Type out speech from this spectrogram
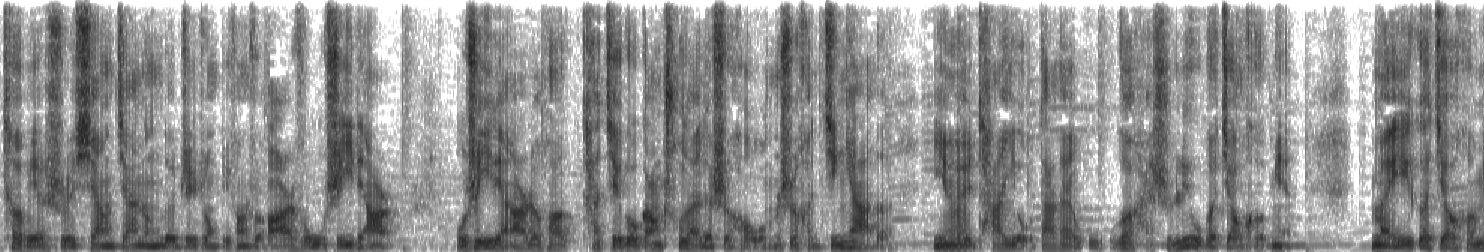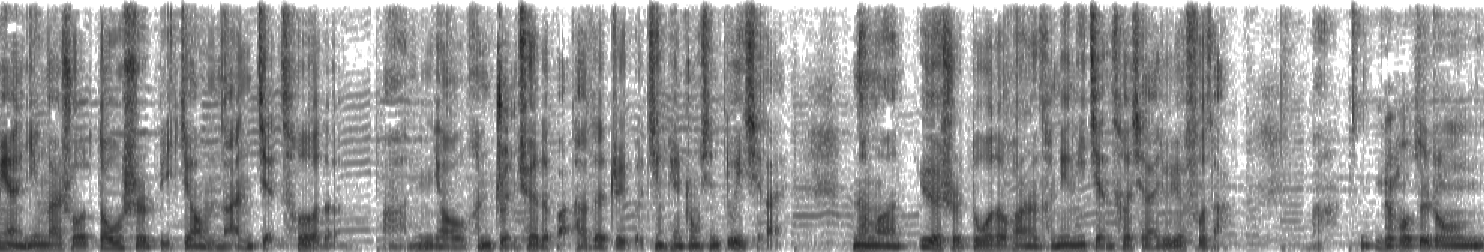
特别是像佳能的这种，比方说 RF 五十一点二，五十一点二的话，它结构刚出来的时候，我们是很惊讶的，因为它有大概五个还是六个交合面，每一个交合面应该说都是比较难检测的啊，你要很准确的把它的这个镜片中心对起来，那么越是多的话呢，肯定你检测起来就越复杂。然后最终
